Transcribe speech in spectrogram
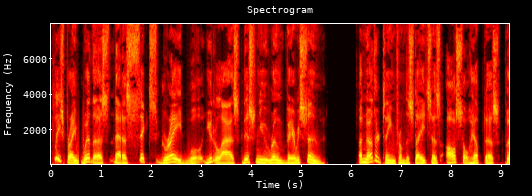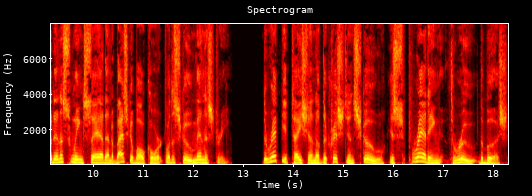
Please pray with us that a sixth grade will utilize this new room very soon. Another team from the States has also helped us put in a swing set and a basketball court for the school ministry. The reputation of the Christian school is spreading through the bush.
